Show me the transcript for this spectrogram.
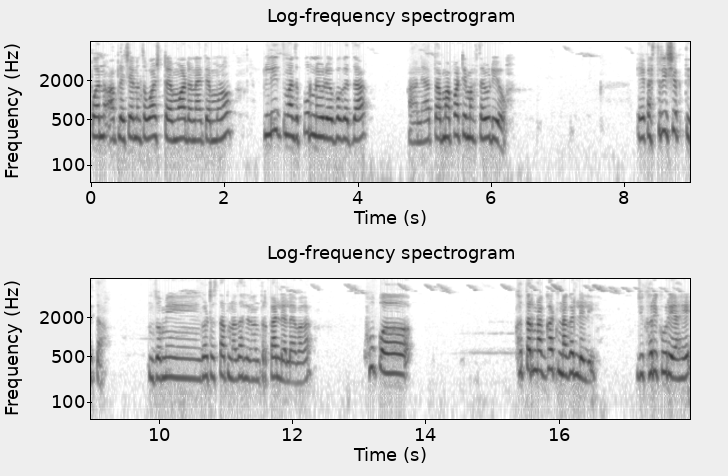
पण आपल्या चॅनलचा वॉच टाईम वाढा नाही त्यामुळं प्लीज माझा पूर्ण व्हिडिओ बघत जा. आणि आता मा पाठीमागचा व्हिडिओ एका स्त्री शक्तीचा जो मी घटस्थापना झाल्यानंतर काढलेला आहे बघा. खूप खतरनाक घटना घडलेली जी खरीखुरी आहे.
